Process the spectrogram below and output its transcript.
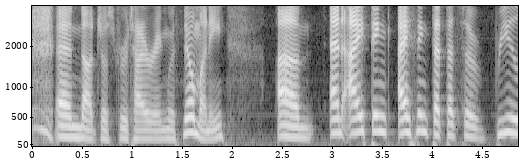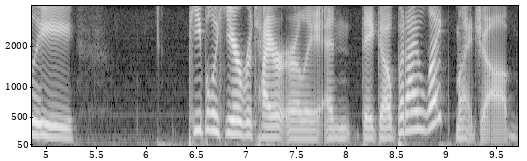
and not just retiring with no money. Um, and i think i think that that's a really people here retire early and they go but i like my job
